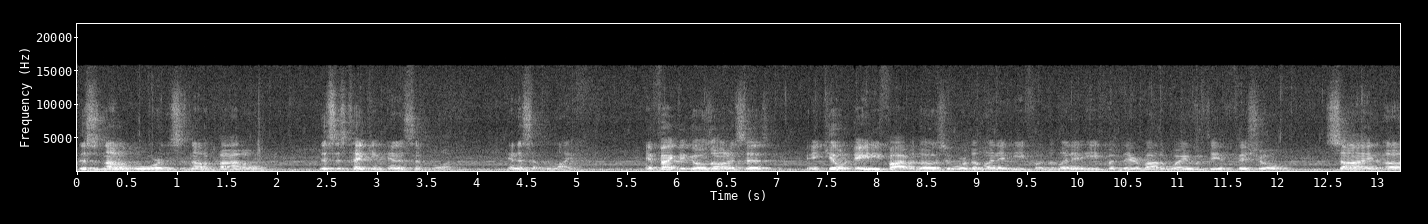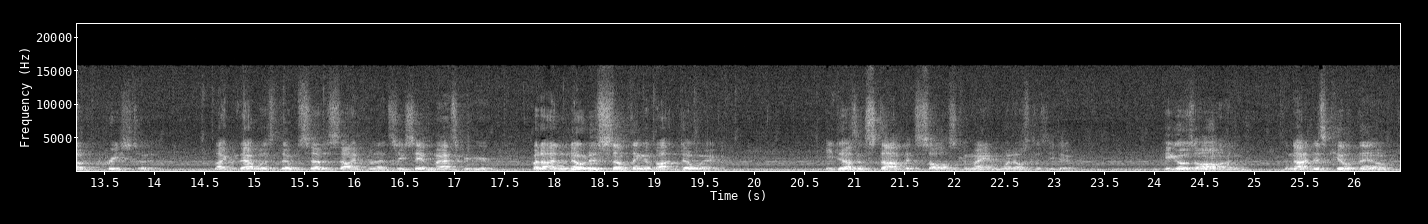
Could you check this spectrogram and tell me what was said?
This is not a war. This is not a battle. This is taking innocent blood, innocent life. In fact, it goes on and says, and he killed 85 of those who wore the linen ephod. The linen ephod there, by the way, was the official sign of priesthood. Like that was them set aside for that. So you see a massacre here. But I noticed something about Doeg. He doesn't stop at Saul's command. What else does he do? He goes on to not just kill them,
